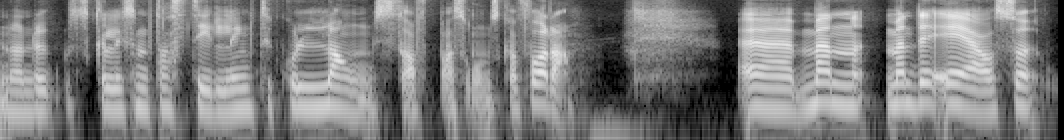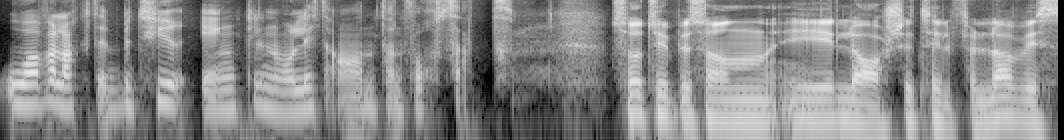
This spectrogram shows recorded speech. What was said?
når du skal liksom ta stilling til hvor lang straffpersonen skal få. da. Eh, men, men, det er altså overlagt, det betyr egentlig noe litt annet enn forsett. Så typisk sånn i Lars i tilfelle, hvis,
